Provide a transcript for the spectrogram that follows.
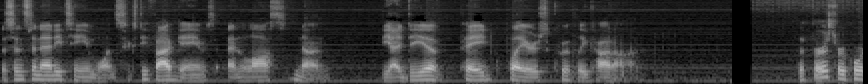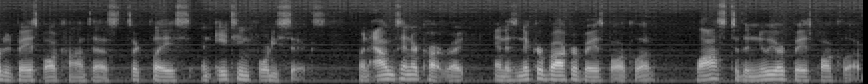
The Cincinnati team won 65 games and lost none. The idea of paid players quickly caught on. The first recorded baseball contest took place in 1846 when Alexander Cartwright and his Knickerbocker Baseball Club lost to the New York Baseball Club.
